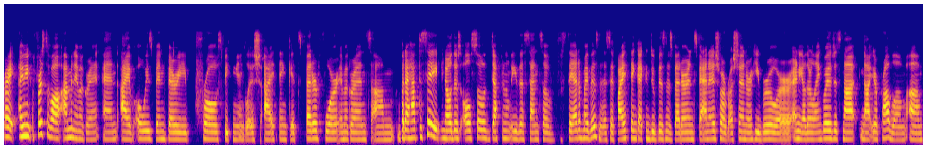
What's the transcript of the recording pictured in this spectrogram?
Right. I mean, first of all, I'm an immigrant and I've always been very pro speaking English. I think it's better for immigrants. Um, but I have to say, you know, there's also definitely the sense of stay out of my business. If I think I can do business better in Spanish or Russian or Hebrew or any other language, it's not not your problem. Um,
